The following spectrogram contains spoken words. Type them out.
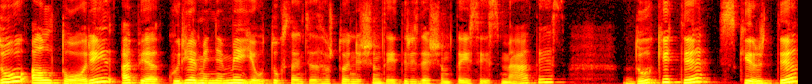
du altoriai, apie kurie minimi jau 1830 metais, du kiti skirti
